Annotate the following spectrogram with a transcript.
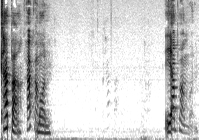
Kappa. Kakamon. ja. Kapamon.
